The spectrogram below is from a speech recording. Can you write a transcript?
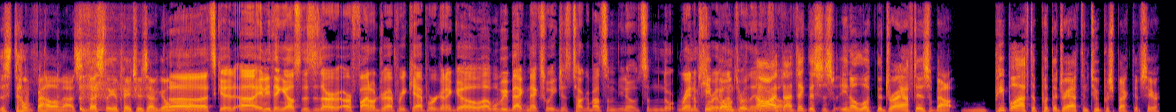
Just don't foul them out. It's the best thing the Patriots have going. Oh, uh, that's good. Uh, anything else? This is our, our final draft recap. We're gonna go. Uh, we'll be back next week just talk about some you know some no, random keep going through. No, I, th- I, think this is you know look the draft is about people have to put the draft in two perspectives here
